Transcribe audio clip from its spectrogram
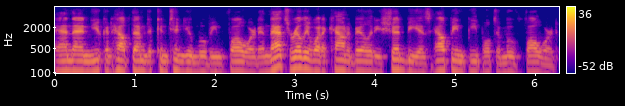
and then you can help them to continue moving forward. And that's really what accountability should be is helping people to move forward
